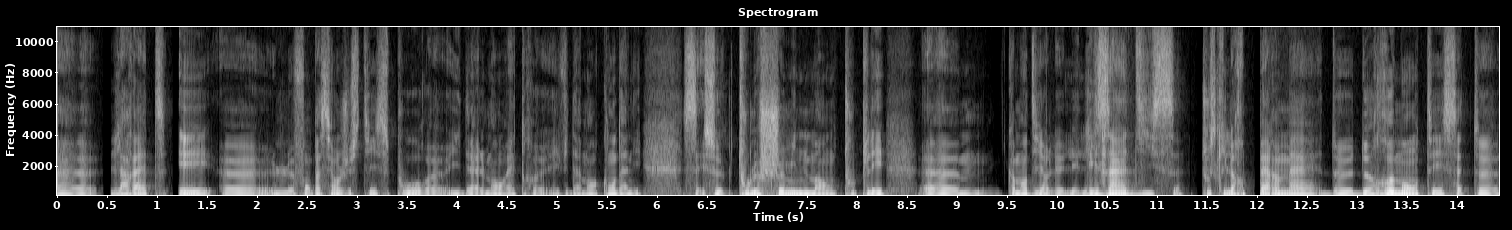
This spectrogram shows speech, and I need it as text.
euh, l'arrêtent et le font passer en justice pour, idéalement, être évidemment condamné. Tout le cheminement, toutes les comment dire, les, indices, tout ce qui leur permet de, remonter cette... Euh,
